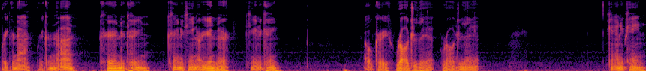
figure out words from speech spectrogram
Breaker nine, breaker nine. Candy cane. Candy cane, are you in there? Candy cane. Okay, roger that, roger that. Candy cane.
